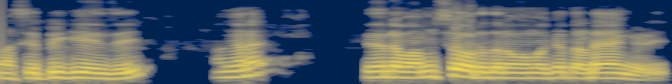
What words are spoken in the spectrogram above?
നശിപ്പിക്കുകയും ചെയ്യും. അങ്ങനെ ഇതിന്റെ വംശവർദ്ധനവും നമുക്ക് തടയാൻ കഴിയും.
